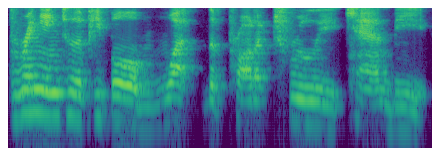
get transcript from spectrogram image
bringing to the people what the product truly can be.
